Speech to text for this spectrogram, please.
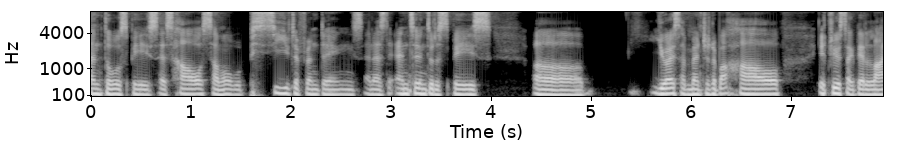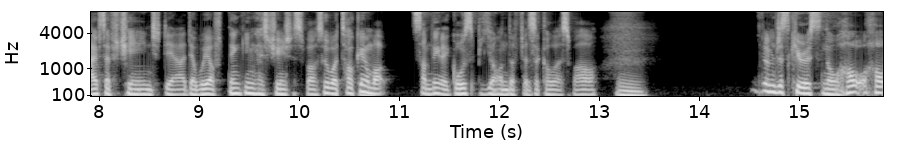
mental space as how someone will perceive different things and as they enter into the space uh you guys have mentioned about how it feels like their lives have changed their their way of thinking has changed as well so we're talking about something that goes beyond the physical as well Mm. i'm just curious to know how how,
